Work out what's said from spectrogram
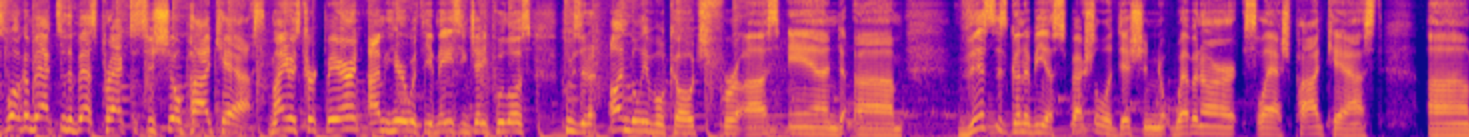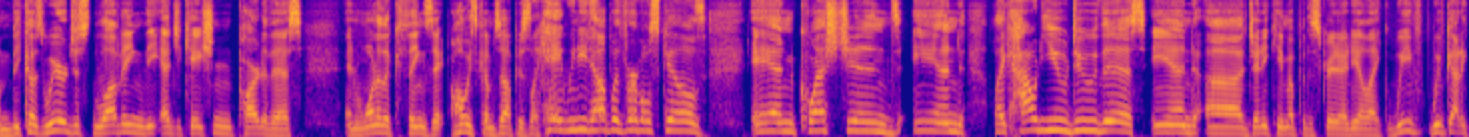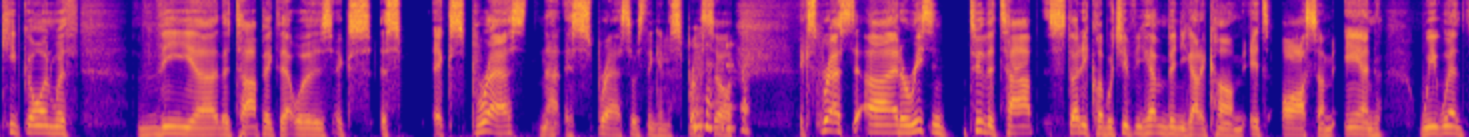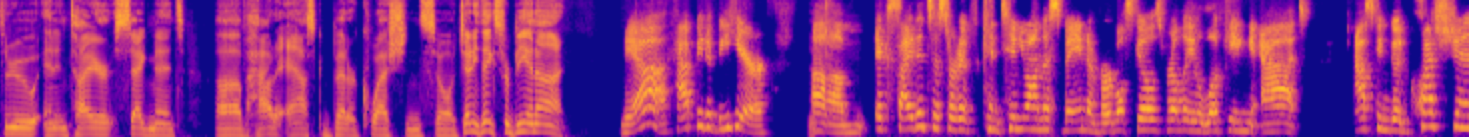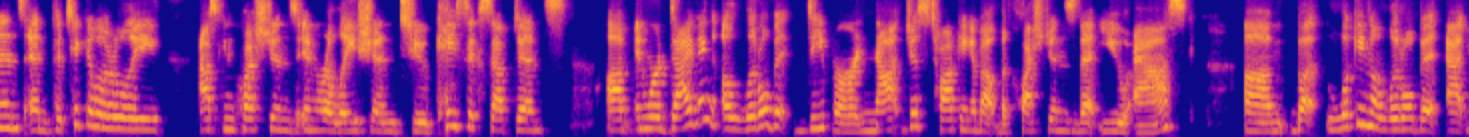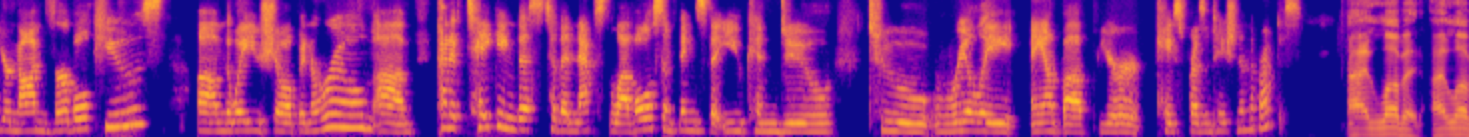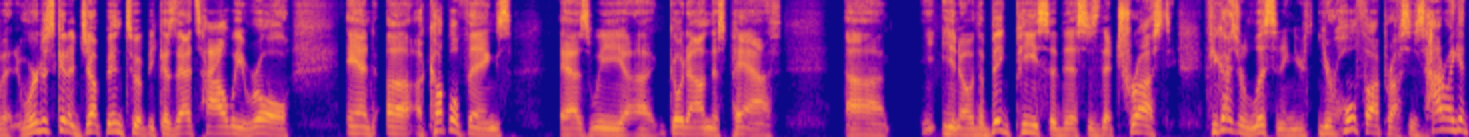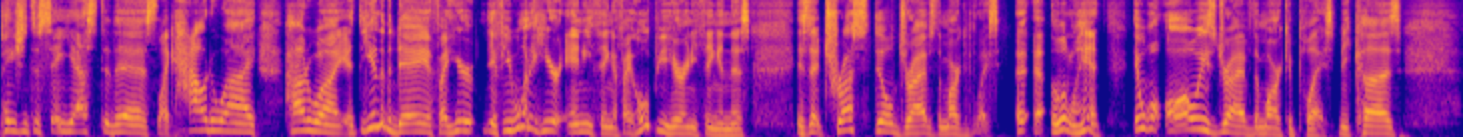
Guys, welcome back to the Best Practices Show podcast. My name is Kirk Behrendt. I'm here with the amazing Jenni Poulos, who's an unbelievable coach for us. And um, this is going to be a special edition webinar slash podcast um, because we're just loving the education part of this. And one of the things that always comes up is like, hey, we need help with verbal skills and questions and like, how do you do this? And uh, Jenni came up with this great idea. Like, we've we've got to keep going with the uh, the topic that was ex- expressed, not express. I was thinking espresso. expressed uh, at a recent to the top study club which if you haven't been you got to come it's awesome and we went through an entire segment of how to ask better questions. So, Jenni, thanks for being on. Yeah, happy to be here. Um, excited to sort of continue on this vein of verbal skills, really looking at asking good questions and particularly asking questions in relation to case acceptance. Um, and we're diving a little bit deeper, not just talking about the questions that you ask, um, but looking a little bit at your nonverbal cues, um, the way you show up in a room, um, kind of taking this to the next level, some things that you can do to really amp up your case presentation in the practice. I love it. I love it. And we're just going to jump into it because that's how we roll. And uh, a couple things as we uh, go down this path. Uh, you know the big piece of this is that trust if you guys are listening your your whole thought process is how do i get patients to say yes to this? Like how do i how do i at the end of the day if i hear if you want to hear anything if i hope you hear anything in this is that trust still drives the marketplace. A, a little hint it will always drive the marketplace because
